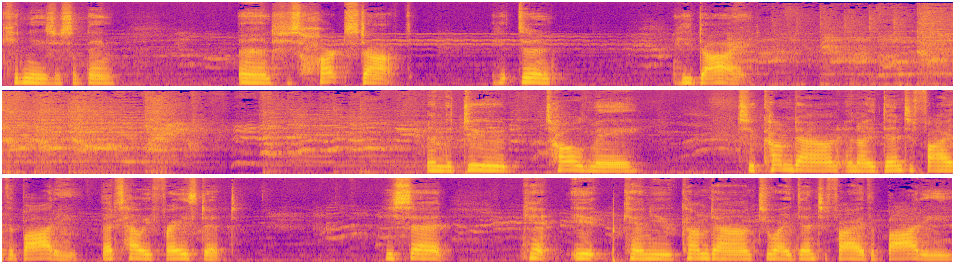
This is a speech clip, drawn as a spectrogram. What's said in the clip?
kidneys or something. And his heart stopped. He didn't, he died. And the dude told me to come down and identify the body. That's how he phrased it. He said, can you, can you come down to identify the body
